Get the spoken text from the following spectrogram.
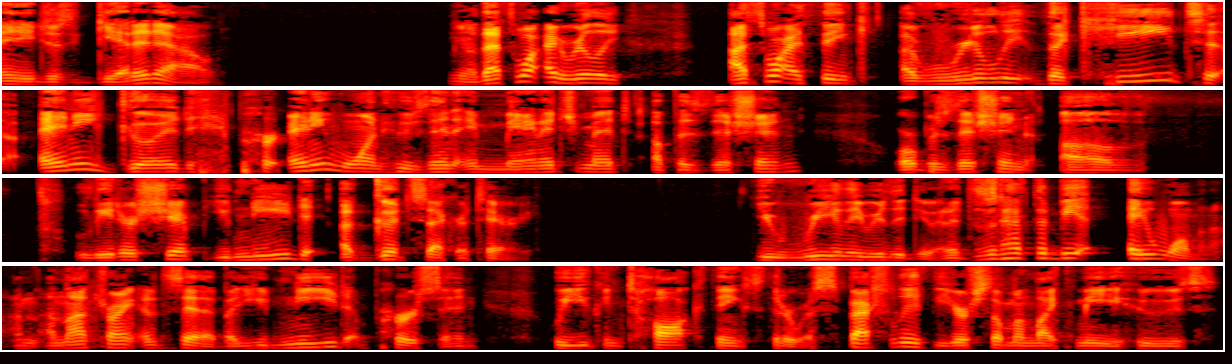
And you just get it out. You know, that's why I really that's why I think a really the key to any good per anyone who's in a management a position or position of leadership, you need a good secretary. You really, really do, and it doesn't have to be a woman. I'm, I'm not trying to say that, but you need a person who you can talk things through, especially if you're someone like me who's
